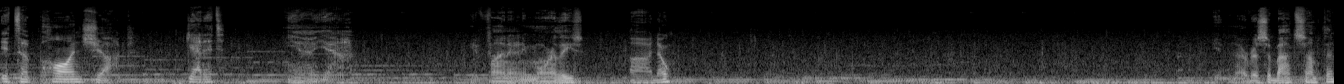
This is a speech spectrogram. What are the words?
It's a pawn shop. Get it? Yeah, yeah. You find any more of these? Uh, no. Nervous about something?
